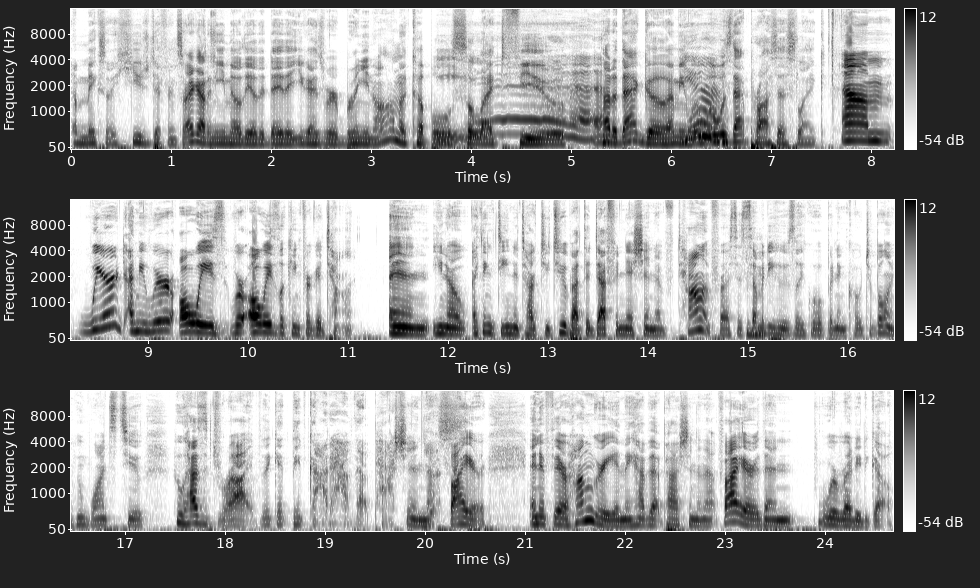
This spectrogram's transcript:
it makes a huge difference. So I got an email the other day that you guys were bringing on a couple select few. How did that go? I mean, what, what was that process like? Um, we're, I mean, we're always, we're always looking for good talent. And, you know, I think Dina talked to you too about the definition of talent for us is mm-hmm. somebody who's like open and coachable and who wants to, who has drive. Like they've got to have that passion and that fire. And if they're hungry and they have that passion and that fire, then we're ready to go.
